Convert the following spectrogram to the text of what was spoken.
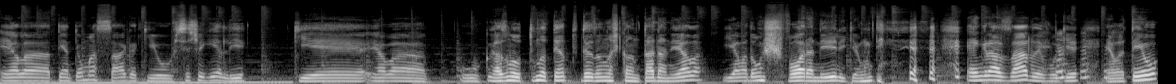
ela tem até uma saga que eu se cheguei a ler, que é ela o Asa Noturna tenta dando umas cantadas nela e ela dá uns fora nele, que é muito. é engraçado, né? Porque ela tem o.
